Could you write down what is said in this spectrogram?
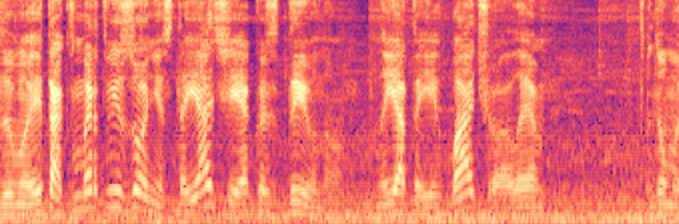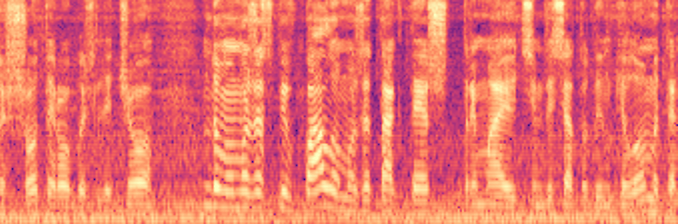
Думаю, і так, в мертвій зоні стоять ще якось дивно. Ну я то їх бачу, але думаю, що ти робиш, для чого? Ну, думаю, може співпало, може так теж тримають 71 кілометр.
